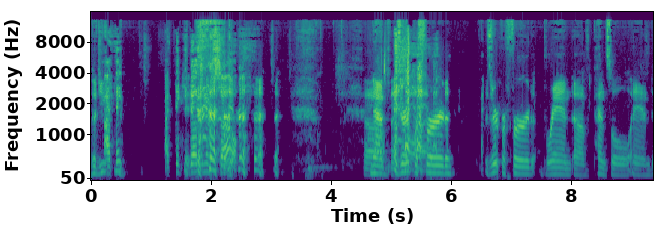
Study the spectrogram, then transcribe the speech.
Did you? I think, I think he does it himself. now, Uh, is there a preferred? Is there a preferred brand of pencil and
